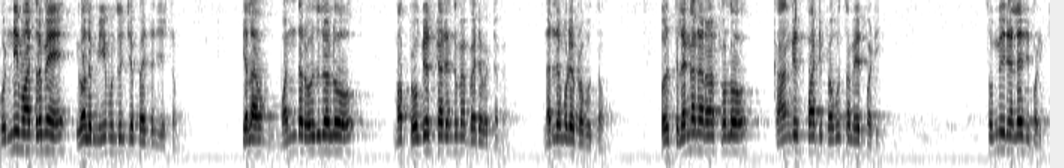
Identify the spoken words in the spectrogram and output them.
కొన్ని మాత్రమే ఇవాళ మీ ముందుంచే ప్రయత్నం చేస్తాం ఇలా వంద రోజులలో మా ప్రోగ్రెస్ కార్డ్ ఎంతో మేము బయటపెట్టాం మేము. నరేంద్ర మోడీ ప్రభుత్వం. ఇప్పుడు తెలంగాణ రాష్ట్రంలో కాంగ్రెస్ పార్టీ ప్రభుత్వం ఏర్పడి తొమ్మిది నెలలేదు ఇప్పటికి.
